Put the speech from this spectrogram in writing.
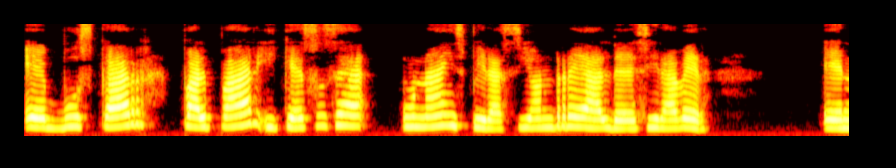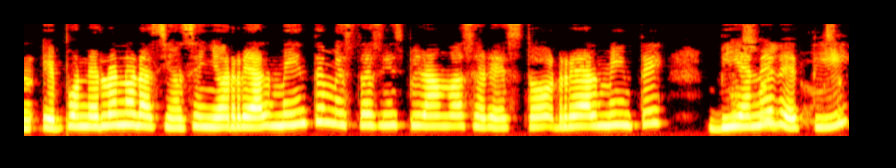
eh, buscar, palpar y que eso sea una inspiración real de decir, a ver, en, eh, ponerlo en oración, Señor, realmente me estás inspirando a hacer esto, realmente viene de ti,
